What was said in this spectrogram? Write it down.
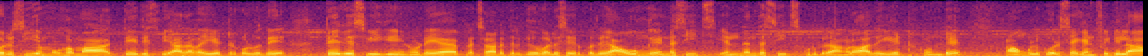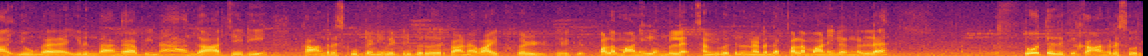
ஒரு சிஎம் முகமாக தேஜஸ்வி யாதவை ஏற்றுக்கொள்வது தேஜஸ்வியினுடைய பிரச்சாரத்திற்கு வலு சேர்ப்பது அவங்க என்ன சீட்ஸ் எந்தெந்த சீட்ஸ் கொடுக்குறாங்களோ அதை ஏற்றுக்கொண்டு அவங்களுக்கு ஒரு செகண்ட் ஃபிடிலாக இவங்க இருந்தாங்க அப்படின்னா அங்கே ஆர்ஜேடி காங்கிரஸ் கூட்டணி வெற்றி பெறுவதற்கான வாய்ப்புகள் இருக்குது பல மாநிலங்களில் சமீபத்தில் நடந்த பல மாநிலங்களில் தோத்ததுக்கு காங்கிரஸ் ஒரு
